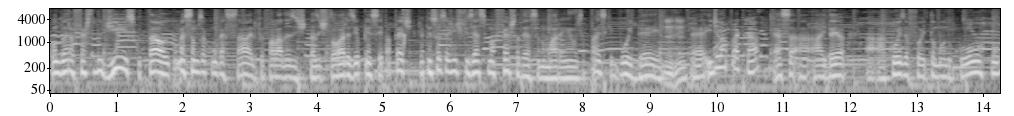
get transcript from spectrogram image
quando era a festa do disco e tal, e começamos a conversar, ele foi falar das, das histórias, e eu pensei, Papete, já pensou se a gente fizesse uma festa dessa no Maranhão? Eu disse, rapaz, que boa ideia. Uhum. É, e de lá para cá, essa a, a ideia, a, a, coisa foi tomando corpo,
